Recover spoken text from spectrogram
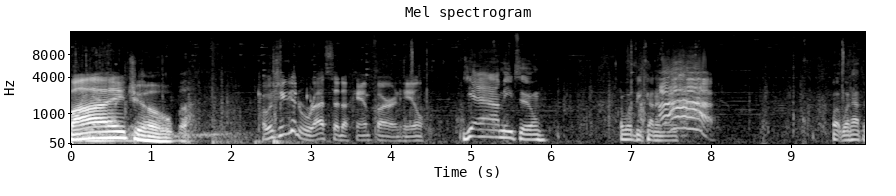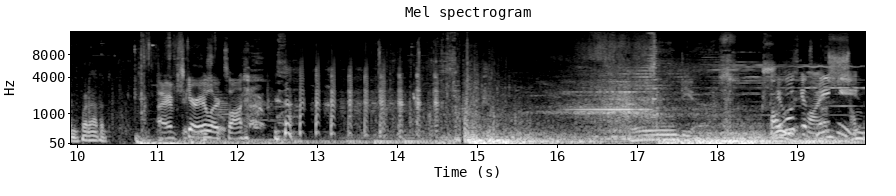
By Job. I wish you could rest at a campfire and heal. Yeah, me too. It would be kind of nice. Ah! What what happened? What happened? I have scary alerts on. Hey, look, it's me.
